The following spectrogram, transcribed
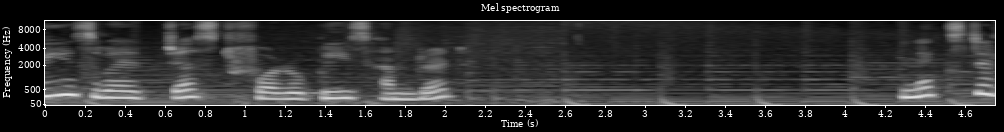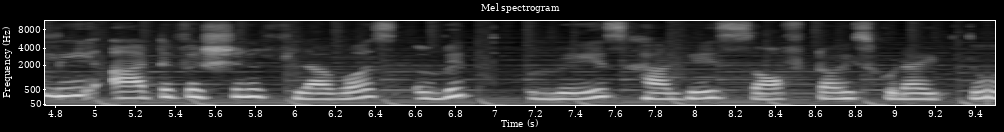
These were just for rupees hundred next ಅಲ್ಲಿ ಆರ್ಟಿಫಿಷಿಯಲ್ ಫ್ಲವರ್ಸ್ ವಿತ್ ವೇಸ್ ಹಾಗೆ ಸಾಫ್ಟ್ ಟಾಯ್ಸ್ ಕೂಡ ಇತ್ತು.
